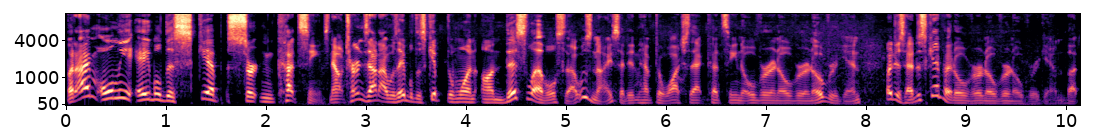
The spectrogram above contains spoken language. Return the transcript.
but I'm only able to skip certain cutscenes. Now, it turns out I was able to skip the one on this level, so that was nice. I didn't have to watch that cutscene over and over and over again. I just had to skip it over and over and over again. But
